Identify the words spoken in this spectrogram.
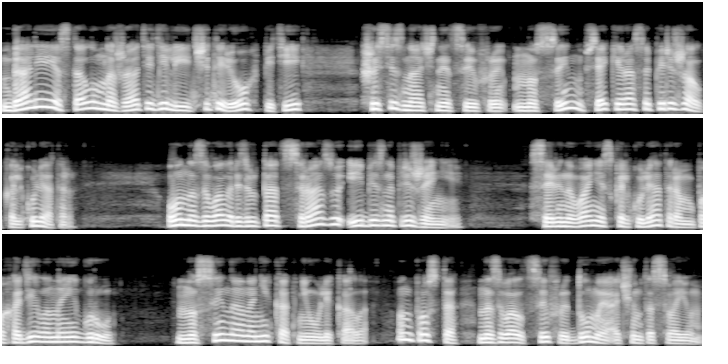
Далее я стал умножать и делить четырех, пяти, шестизначные цифры, но сын всякий раз опережал калькулятор. Он называл результат сразу и без напряжения. Соревнование с калькулятором походило на игру, но сына она никак не увлекала. Он просто называл цифры, думая о чем-то своем.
